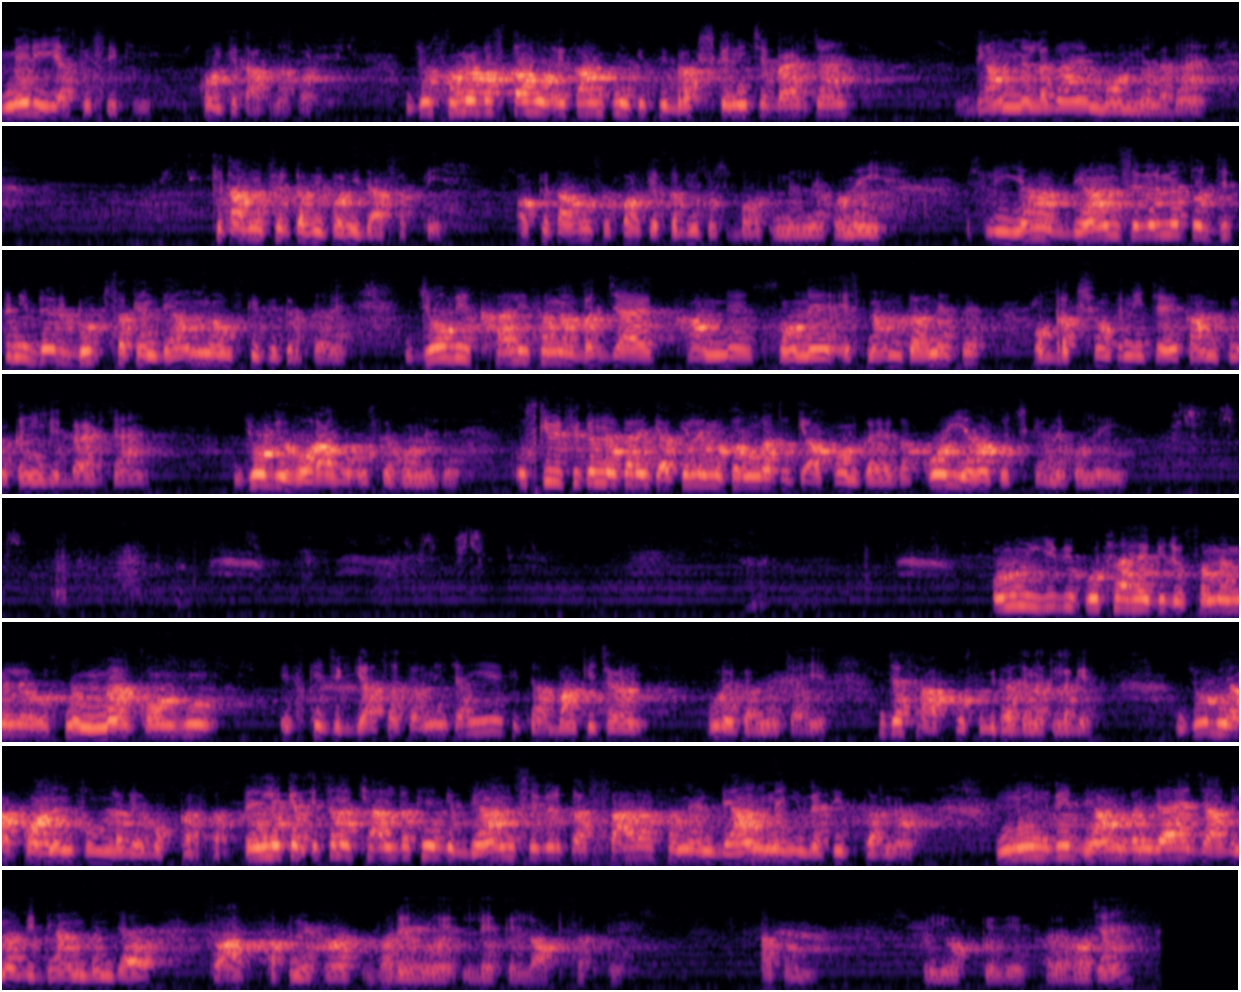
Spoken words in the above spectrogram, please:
मेरी या किसी की, कोई किताब न पढ़े। जो समय बचता हो, एकांत में किसी वृक्ष के नीचे बैठ जाएँ, ध्यान में लगाएँ, मौन में लगाएँ। किताबें फिर कभी पढ़ी जा सकती हैं, और किताबों से पढ़ के कभी कुछ बहुत मिलने को नहीं है। इसलिए यहाँ ध्यान शिविर में तो जितनी देर डूब सके, ध्यान में उसकी फ़िक्र करें। जो भी खाली समय बच जाए, खाने, सोने, स्नान करने से, वो वृक्षों के नीचे एकांत में कहीं भी बैठ जाएँ। जो भी हो रहा हो, उसे होने दें। उसकी भी फ़िक्र न करें कि अकेले में करूँगा तो क्या कौन कहेगा? कोई यहाँ कुछ कहने को नहीं उन्होंने ये भी पूछा है कि जो समय मिले उसमें मैं कौन हूँ? इसकी जिज्ञासा करनी चाहिए कि बाकी चरण पूरे करने चाहिए। जैसा आपको सुविधाजनक लगे। जो भी आपको आनंदपूर्ण लगे वो कर सकते हैं। लेकिन इतना ख्याल रखें कि ध्यान शिविर का सारा समय ध्यान में ही व्यतीत करना नींद भी ध्यान बन जाए, जागना भी ध्यान बन जाए तो आप अपने हाथ भरे हुए लेके लौट सकते हैं। अब हम प्रयोग के लिए खड़े हो जाएँ।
